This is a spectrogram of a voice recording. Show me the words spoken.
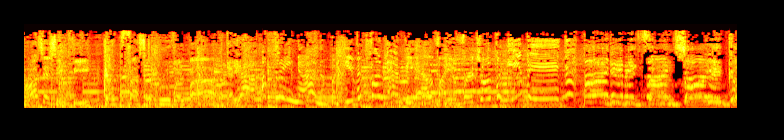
processing fee at fast approval pa. Kaya, Apply na ng Pag-ibig Fund MPL via Virtual Pag-ibig! Solid ka!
